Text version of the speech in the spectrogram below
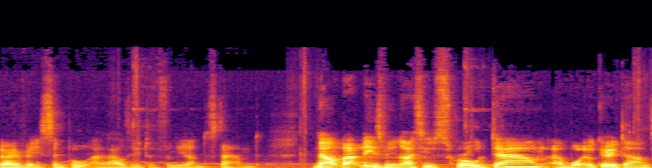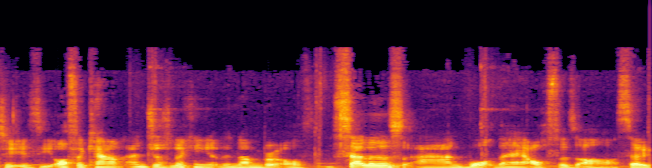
very, very simple, allows you to fully understand. Now that leaves me nicely to scroll down and what you'll go down to is the offer count and just looking at the number of sellers and what their offers are. So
